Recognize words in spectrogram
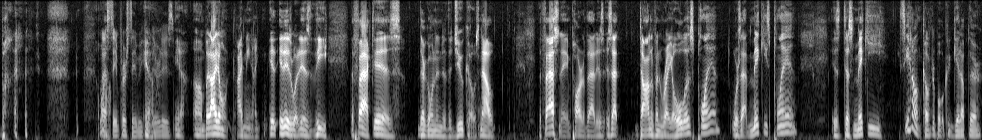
but, but Last name, first name. Again, Yeah. there it is. Yeah, um, but I don't. I mean, I, it, it is what it is. the The fact is, they're going into the JUCOs now. The fascinating part of that is is that Donovan Raiola's plan, or is that Mickey's plan? Is does Mickey see how uncomfortable it could get up there?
